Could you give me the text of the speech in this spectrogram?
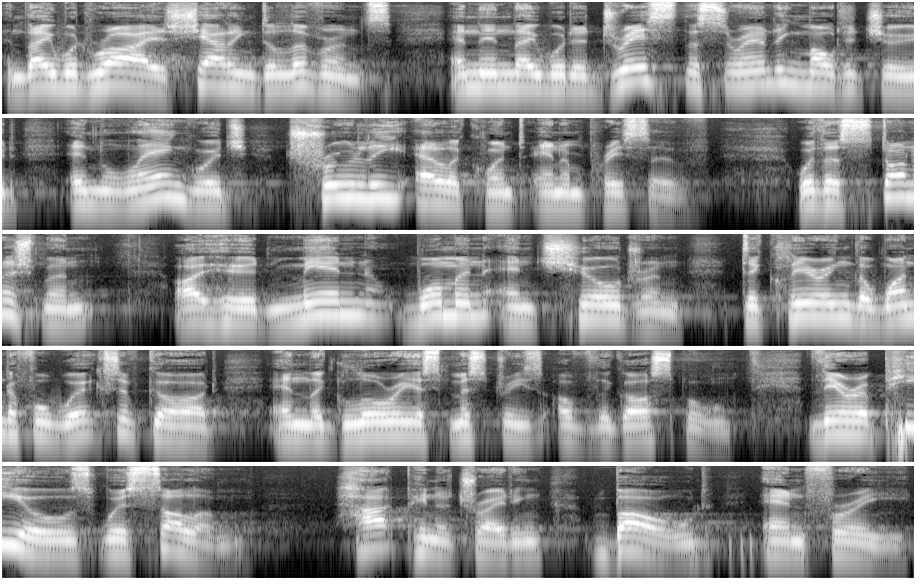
And they would rise, shouting deliverance, and then they would address the surrounding multitude in language truly eloquent and impressive. With astonishment, I heard men, women, and children declaring the wonderful works of God and the glorious mysteries of the gospel. Their appeals were solemn, heart penetrating, bold, and free.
